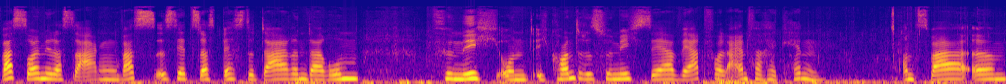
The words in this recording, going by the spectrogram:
was soll mir das sagen? Was ist jetzt das Beste darin, darum, für mich und ich konnte das für mich sehr wertvoll einfach erkennen. Und zwar ähm,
